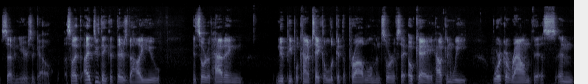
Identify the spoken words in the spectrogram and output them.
seven years ago. So I, I do think that there's value in sort of having new people kind of take a look at the problem and sort of say okay how can we work around this and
